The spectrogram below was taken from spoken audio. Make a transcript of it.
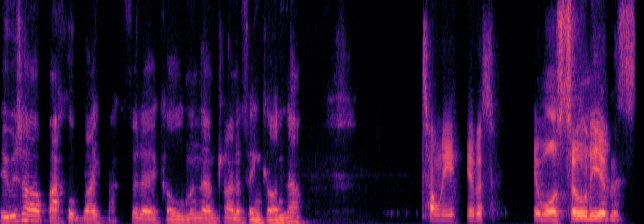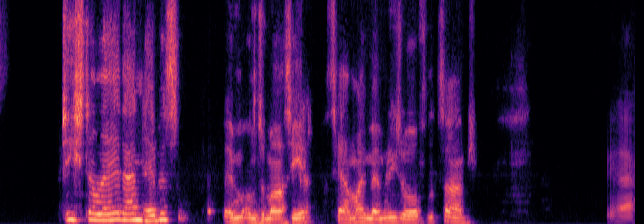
Who was our backup right back for uh, Coleman? I'm trying to think on now. Tony Hibbert. It was Tony Hibbert. Is he still there then, Hibbert? Um, under Martin. See how my memory's awful at times. Yeah,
